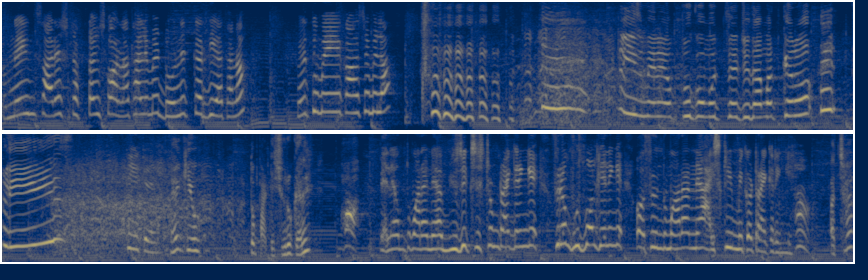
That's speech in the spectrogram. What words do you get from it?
हमने इन सारे स्टफ़ टॉयज को अनाथालय में डोनेट कर दिया था ना। फिर तुम्हें ये कहाँ से मिला? प्लीज़ मेरे अप्पू को मुझसे जुदा मत करो। प्लीज़ ठीक है। थैंक यू तो पार्टी शुरू करें। हाँ पहले हम तुम्हारा नया म्यूज़िक सिस्टम ट्राई करेंगे फिर हम फुटबॉल खेलेंगे और फिर हम तुम्हारा नया आइसक्रीम मेकर ट्राई करेंगे। हाँ। अच्छा।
